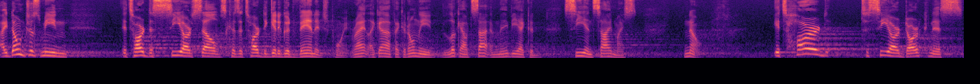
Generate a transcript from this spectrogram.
I don't just mean it's hard to see ourselves because it's hard to get a good vantage point, right? Like, oh, if I could only look outside, maybe I could see inside my. No. It's hard to see our darkness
